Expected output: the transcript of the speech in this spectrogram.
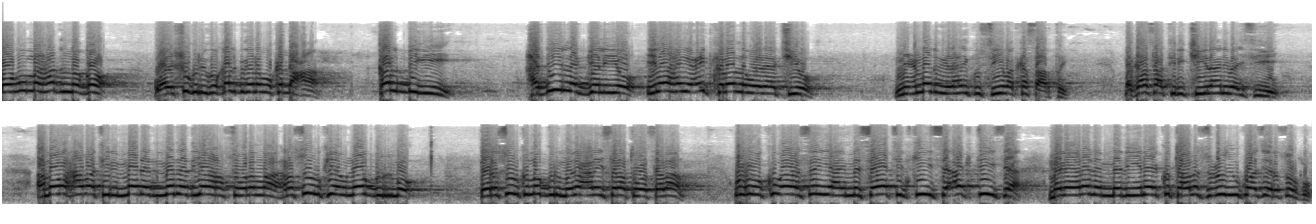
oo u mahadnaqo waayo shukrigu qalbigana wuu ka dhacaa? Qalbigii haddii la geliyo ilaahay cid kaloo la wadaajiyo nicmadu ilaahay ku siiyey baad ka saartay. Markaasaa tidhi jiilaani baa siiyey. Ama waxaaba tidhi madad madad yaa rasuulallah rasuulkiiw noo gurmo. Dee rasuulku ma gurmado calayhi salaatu wasalaam. Wuxuu ku aasan yahay masaajidkiisa agtiisa magaalada madiine ee ku taalo sacuudigu ku aasanya rasuulku.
